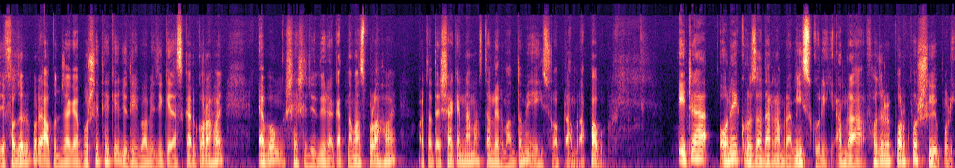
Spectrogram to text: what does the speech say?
যে ফজরের পরে আপন জায়গায় বসে থেকে যদি এভাবে জিজ্ঞাসকার করা হয় এবং শেষে যদি রাকাত নামাজ পড়া হয়, অর্থাৎ এশাকের নামাজ, তাহলে মাধ্যমে এই সবটা আমরা পাবো। এটা অনেক রোজাদার আমরা মিস করি। আমরা ফজরের পরপর শুয়ে পড়ি।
